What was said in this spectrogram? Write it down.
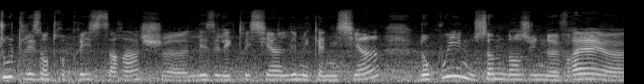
Toutes les entreprises s'arrachent euh, les électriciens, les mécaniciens. Donc oui, nous sommes dans une vraie euh,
